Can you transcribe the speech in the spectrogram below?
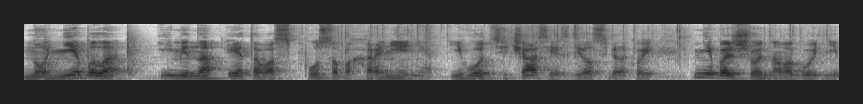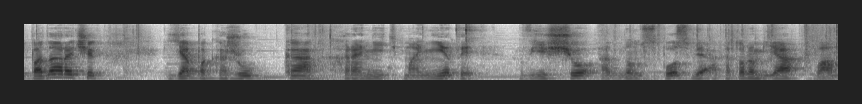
Но не было именно этого способа хранения. И вот сейчас я сделал себе такой небольшой новогодний подарочек. Я покажу, как хранить монеты в еще одном способе, о котором я вам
